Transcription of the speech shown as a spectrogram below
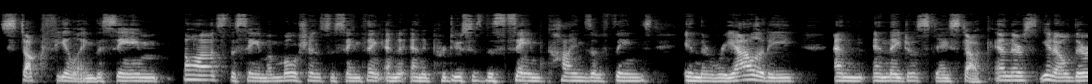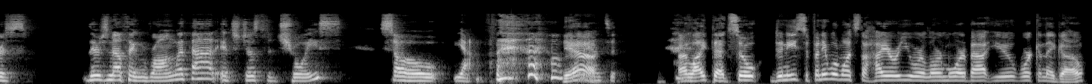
stuck feeling, the same thoughts, the same emotions, the same thing. And, and it produces the same kinds of things in their reality. And, and they just stay stuck. And there's, you know, there's, there's nothing wrong with that. It's just a choice. So yeah. yeah. I like that. So, Denise, if anyone wants to hire you or learn more about you, where can they go?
